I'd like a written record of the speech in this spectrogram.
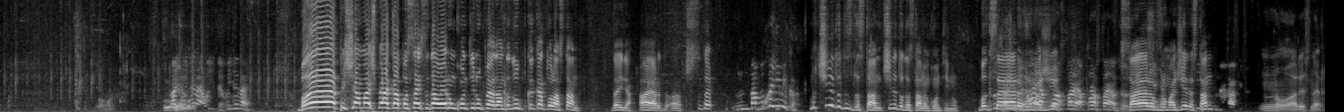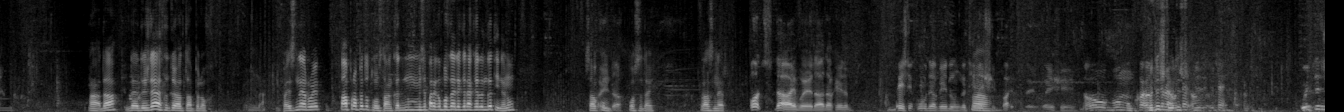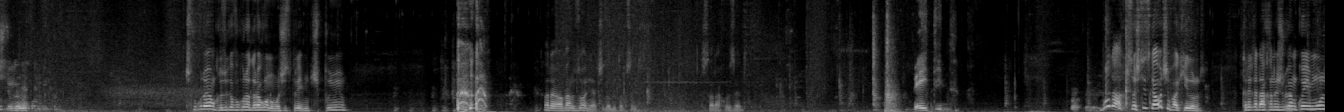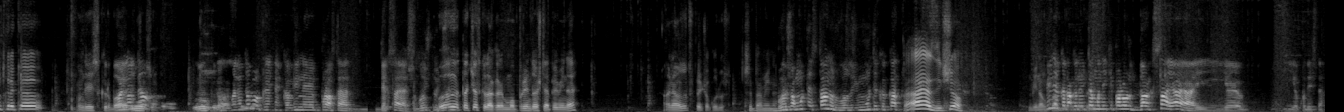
Nu Hai, e, uite mă. la, uite, uite la. Bă, pișeam aș pe aia că apăsai să dau aer în continuu pe aia, dar am dădut căcatul ăla, stan. Dă-i nea, aia ar... A, ce să dai? N-a apucat nimică. Mă, cine tot îți dă stan? Cine tot dă stan în continuu? Bă, că să ai Aia are vreo magie? proastă aia, proastă aia dă. Să ai are Și vreo de- magie de stan? Nu, are snare. A, da? De, deci de-aia stă tu pe loc. Da. Păi snare e aproape tot un stan, că nu, mi se pare că poți dai decât dacă e lângă tine, nu? Sau Păi cum da. poți să dai? La snare. Poți, da, ai voie, da, dacă e basic-ul, dacă e lângă tine Ah. și ai voie și... Dă-o, bă, mâncă. Uite Uite, și tu, uite, uite uite, uite. Uite, știu că Bine, nu Sebicule. Ce făcură eu? Am crezut că făcură dragonul, mă, și spray. Ce pui meu? Care eu aveam zonia ce de bitoc sunt. Săracul Zed. Baited. Bă, da, să știți că au ceva kill-uri. Cred că dacă ne jucăm cu ei mult, cred că... Unde e Păi scârbaia nu de dă. ursul? Nu Bă, nu gras. dă, bă, crede că vine proasta aia, Dexaia și bă, știu Bă, ce. tăcesc că dacă mă prind ăștia pe mine, a ne auzit pe ciocurus. Și pe mine. Bă, și au multe stanuri, văzut și multe căcaturi. Aia zic și eu. Bine, îmi Bine plac că dacă ne lucrurile. uităm în echipa lor, Darkseid aia e... E cu deștea.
